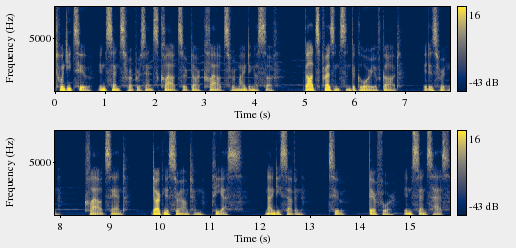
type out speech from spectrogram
22. Incense represents clouds or dark clouds reminding us of God's presence and the glory of God. It is written, clouds and darkness surround him. P.S. 97. 2. Therefore, incense has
